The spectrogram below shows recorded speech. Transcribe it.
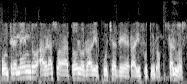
Un tremendo abrazo a todos los radioescuchas de Radio Futuro. Saludos.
